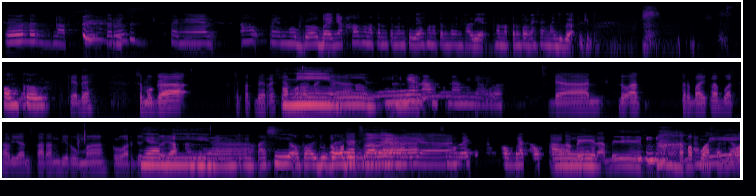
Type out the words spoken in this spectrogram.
eh nafsu terus pengen ah pengen ngobrol banyak hal sama teman-teman kuliah sama teman-teman kalian sama teman-teman SMA juga gitu Omko Oke deh. Semoga cepet beres ya Amin. coronanya. Amin, amin, amin ya Allah. Dan doa terbaik lah buat kalian sekarang di rumah, keluarga Ya, juga ya. amin. Iya. Terima kasih Opal juga Semoga di sehat selalu ya rumah. kalian Semoga cepat obat opal. Amin, amin. Sama puasanya Amin.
